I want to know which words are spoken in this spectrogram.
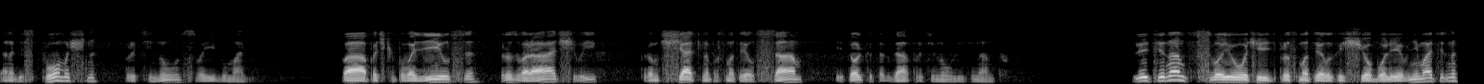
Она беспомощно протянула свои бумаги. Папочка повозился, разворачивая их, потом тщательно посмотрел сам и только тогда протянул лейтенанту. Лейтенант, в свою очередь, просмотрел их еще более внимательно,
